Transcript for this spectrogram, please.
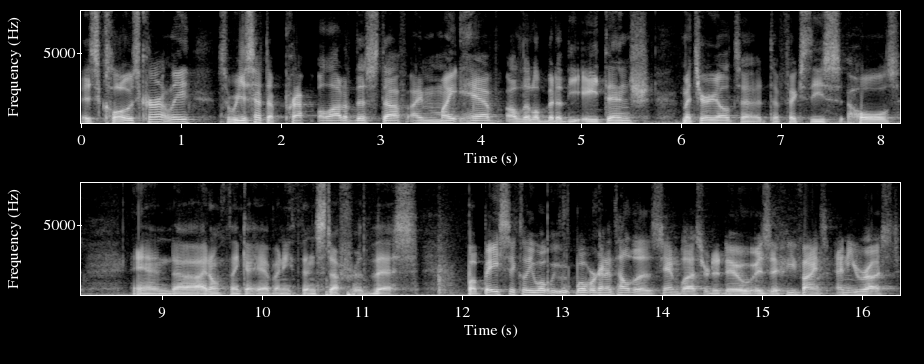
is closed currently. So we just have to prep a lot of this stuff. I might have a little bit of the eighth inch material to, to fix these holes. And uh, I don't think I have any thin stuff for this. But basically what, we, what we're gonna tell the sandblaster to do is if he finds any rust,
